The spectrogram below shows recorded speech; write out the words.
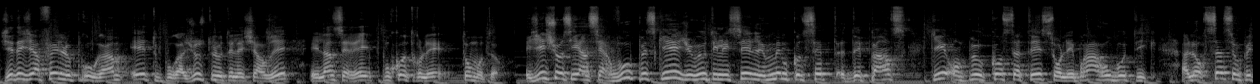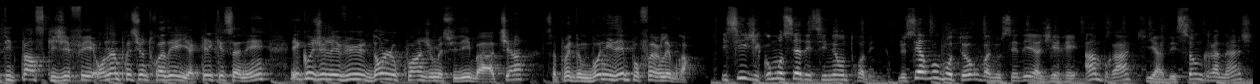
j'ai déjà fait le programme et tu pourras juste le télécharger et l'insérer pour contrôler ton moteur. J'ai choisi un cerveau parce que je vais utiliser le même concept des pinces qu'on peut constater sur les bras robotiques. Alors ça, c'est une petite pince que j'ai fait en impression 3D il y a quelques années et que je l'ai vu dans le coin, je me suis dit, bah tiens, ça peut être une bonne idée pour faire les bras. Ici, j'ai commencé à dessiner en 3D. Le cerveau moteur va nous aider à gérer un bras qui a des engranages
